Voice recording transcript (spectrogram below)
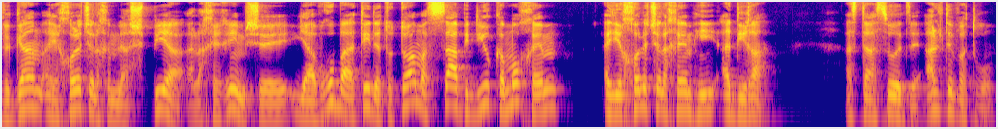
וגם היכולת שלכם להשפיע על אחרים שיעברו בעתיד את אותו המסע בדיוק כמוכם, היכולת שלכם היא אדירה. אז תעשו את זה, אל תוותרו.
